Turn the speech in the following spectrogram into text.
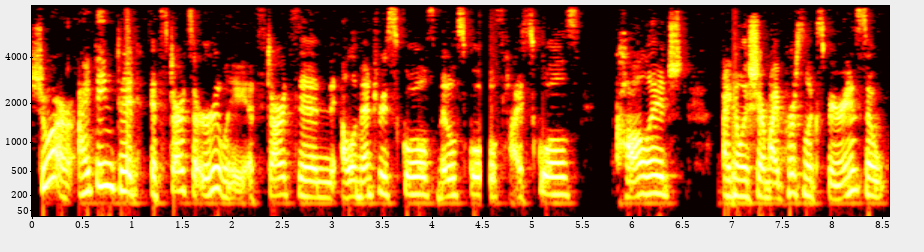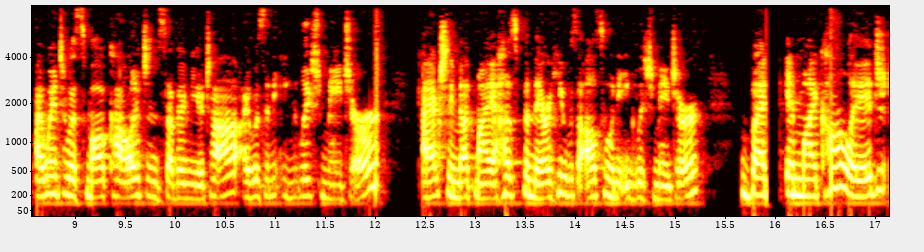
Sure. I think that it starts early. It starts in elementary schools, middle schools, high schools, college. I can only share my personal experience. So I went to a small college in southern Utah. I was an English major. I actually met my husband there. He was also an English major. But in my college,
